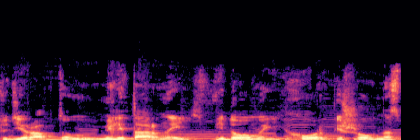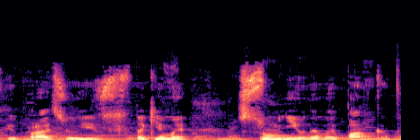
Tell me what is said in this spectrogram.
тоді раптом мілітарний відомий хор пішов на співпрацю із такими сумнівними панками?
